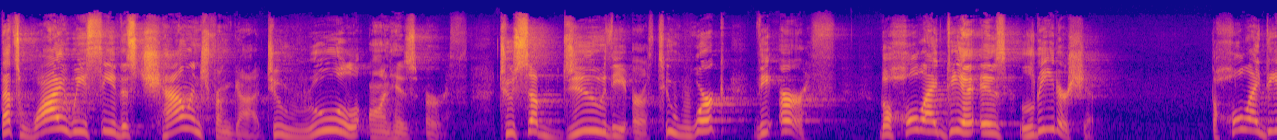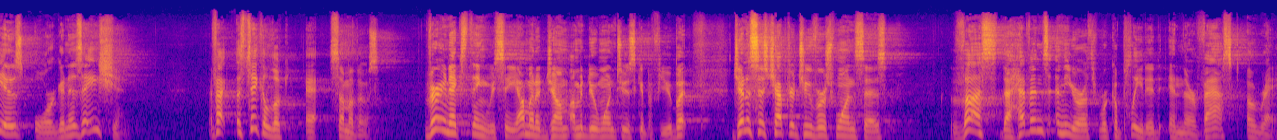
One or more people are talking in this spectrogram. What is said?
That's why we see this challenge from God to rule on his earth, to subdue the earth, to work the earth. The whole idea is leadership. The whole idea is organization. In fact, let's take a look at some of those. Very next thing we see, I'm gonna jump, I'm gonna do one, two, skip a few, but Genesis chapter 2, verse 1 says, Thus the heavens and the earth were completed in their vast array.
